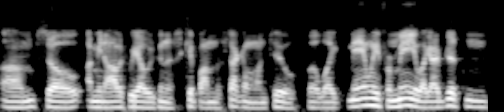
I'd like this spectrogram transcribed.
Um, so I mean, obviously, I was gonna skip on the second one too, but like mainly for me, like I've just been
